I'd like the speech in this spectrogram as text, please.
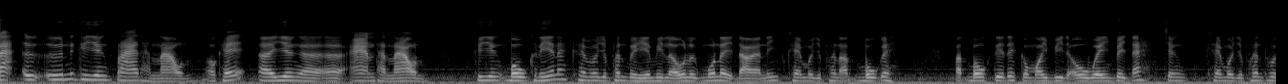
ណាអ៊ឺអ៊ឺននេះគឺយើងប្រែថា noun អូខេយើងអានថា noun គឺយើងបូកគ្នាណាខេមូជផិនបរៀនវីដេអូលើកមុនឯដោយអានេះខេមូជផិនអត់បូកទេអត់បូកទៀតទេកុំឲ្យវីដេអូវែងពេកណាអញ្ចឹងខេមូជផិនធ្វើ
